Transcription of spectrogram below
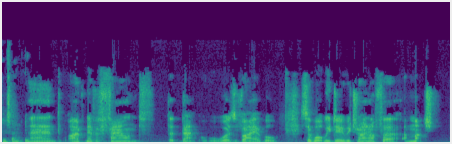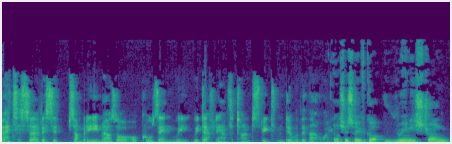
Exactly. And I've never found that that was viable. So what we do, we try and offer a much better service if somebody emails or, or calls in. We, we definitely have the time to speak to them and deal with it that way. Gotcha. So you've got really strong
